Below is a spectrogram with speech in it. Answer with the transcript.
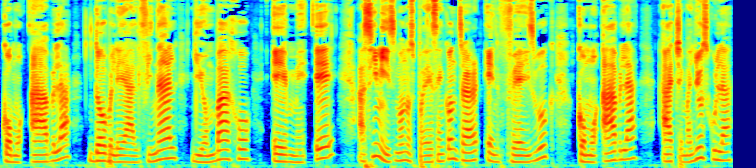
como habla doble al final guion bajo ME. Asimismo nos puedes encontrar en Facebook como habla H mayúscula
